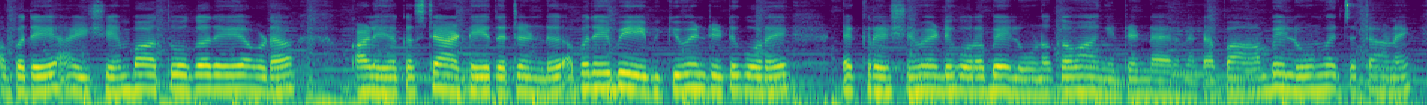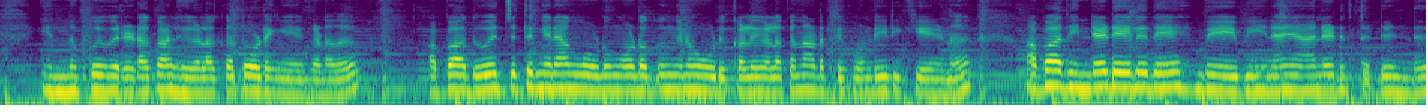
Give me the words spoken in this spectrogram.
അപ്പോൾ അതേ ഐഷയും ബാത്തുമൊക്കെ അതേ അവിടെ കളിയൊക്കെ സ്റ്റാർട്ട് ചെയ്തിട്ടുണ്ട്. അപ്പോൾ അതേ ബേബിക്ക് വേണ്ടിയിട്ട് കുറേ ഡെക്കറേഷന് വേണ്ടി കുറേ ബലൂണൊക്കെ വാങ്ങിയിട്ടുണ്ടായിരുന്നു അപ്പോൾ ആ ബലൂൺ വെച്ചിട്ടാണ് ഇന്നിപ്പോൾ ഇവരുടെ കളികളൊക്കെ തുടങ്ങിയേക്കണത്. അപ്പോൾ അത് വെച്ചിട്ട് ഇങ്ങനെ അങ്ങോട്ടും ഇങ്ങോട്ടൊക്കെ ഇങ്ങനെ ഓടിക്കളികളൊക്കെ നടത്തിക്കൊണ്ടിരിക്കുകയാണ്. അപ്പോൾ അതിന്റെ ഇടയിൽ ഇതേ ബേബീനെ ഞാൻ എടുത്തിട്ടുണ്ട്.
